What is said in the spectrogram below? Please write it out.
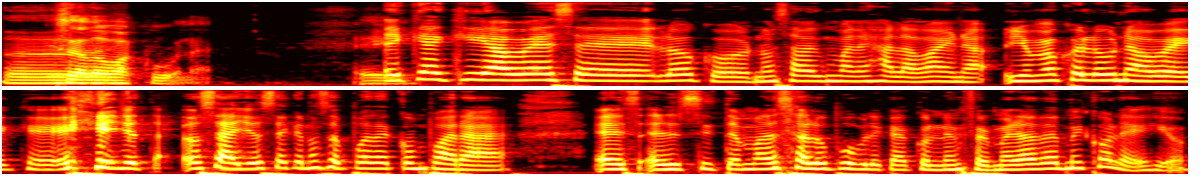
Ah, esas dos vacunas. Ey. Es que aquí a veces, loco, no saben manejar la vaina. Yo me acuerdo una vez que, yo, o sea, yo sé que no se puede comparar es el sistema de salud pública con la enfermera de mi colegio,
